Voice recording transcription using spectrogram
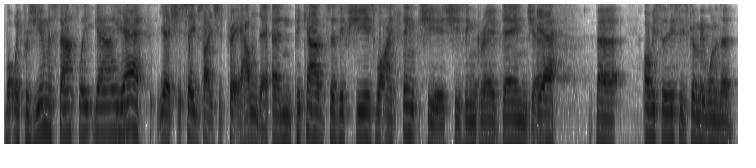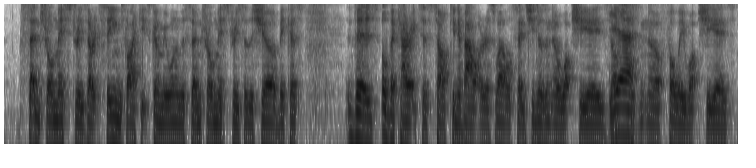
what we presume are Starfleet guys. yeah, yeah, she seems like she's pretty handy. And Picard says if she is what I think she is, she's in grave danger. Yeah, But obviously, this is going to be one of the central mysteries, or it seems like it's going to be one of the central mysteries of the show because there's other characters talking about her as well, saying she doesn't know what she is, or Yeah. she doesn't know fully what she is.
